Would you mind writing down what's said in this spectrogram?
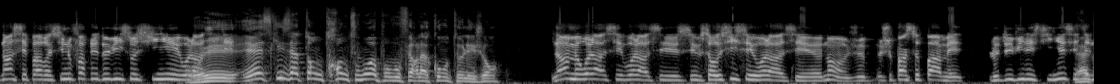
Non, c'est pas vrai. C'est une fois que les devis sont signés, voilà. oui. Et est-ce qu'ils attendent 30 mois pour vous faire la compte, les gens? Non, mais voilà, c'est voilà, c'est c'est- ça aussi, c'est voilà, c'est euh, non, je je pense pas, mais le devis est signé, c'était D'accord.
